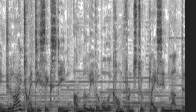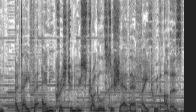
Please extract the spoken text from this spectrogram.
In July 2016, Unbelievable the Conference took place in London, a day for any Christian who struggles to share their faith with others.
